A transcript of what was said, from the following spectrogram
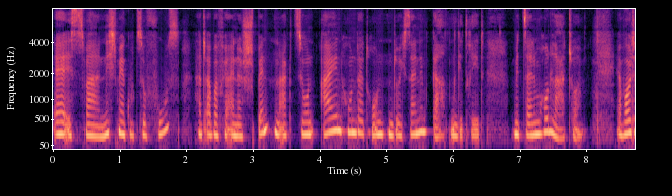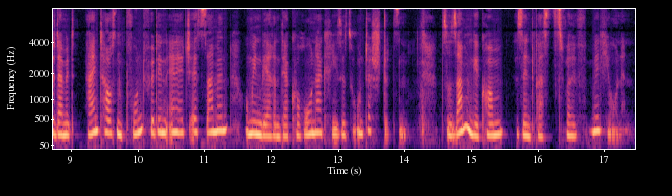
Er ist zwar nicht mehr gut zu Fuß, hat aber für eine Spendenaktion 100 Runden durch seinen Garten gedreht mit seinem Rollator. Er wollte damit 1000 Pfund für den NHS sammeln, um ihn während der Corona-Krise zu unterstützen. Zusammengekommen sind fast 12 Millionen.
